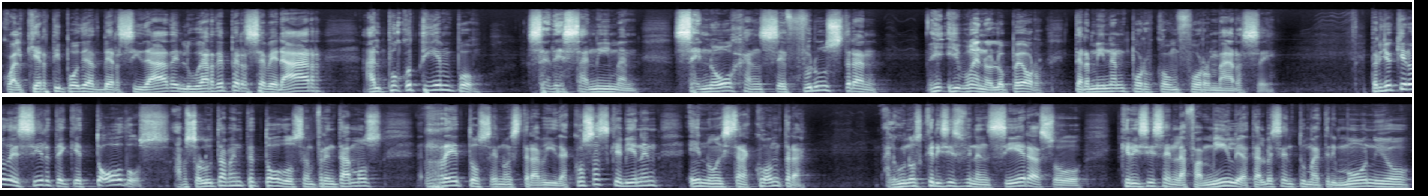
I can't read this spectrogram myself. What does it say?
cualquier tipo de adversidad, en lugar de perseverar, al poco tiempo se desaniman, se enojan, se frustran y bueno, lo peor, terminan por conformarse. Pero yo quiero decirte que todos, absolutamente todos, enfrentamos retos en nuestra vida, cosas que vienen en nuestra contra. Algunos crisis financieras o crisis en la familia, tal vez en tu matrimonio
